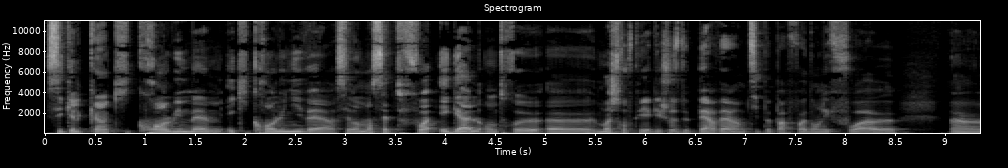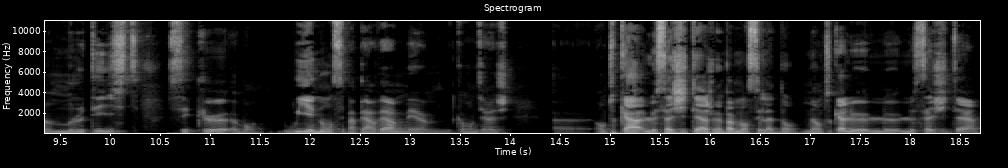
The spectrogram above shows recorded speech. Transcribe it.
C'est quelqu'un qui croit en lui-même et qui croit en l'univers. C'est vraiment cette foi égale entre eux. Moi, je trouve qu'il y a quelque chose de pervers un petit peu parfois dans les foi euh, monothéistes. C'est que, bon, oui et non, c'est pas pervers, mais comment dirais-je? En tout cas, le Sagittaire, je vais même pas me lancer là-dedans, mais en tout cas, le, le, le Sagittaire,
